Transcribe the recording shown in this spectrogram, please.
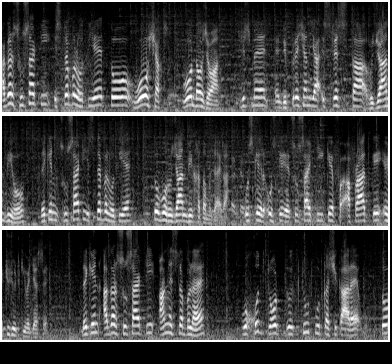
अगर सोसाइटी स्टेबल होती है तो वो शख्स वो नौजवान जिसमें डिप्रेशन या स्ट्रेस का रुझान भी हो, लेकिन सोसाइटी स्टेबल होती है तो वो रुझान भी ख़त्म हो जाएगा। उसके उसके सोसाइटी के अफराद के एटीट्यूड की वजह से। लेकिन अगर सोसाइटी अनस्टेबल है, वो खुद टूट फूट का शिकार है तो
